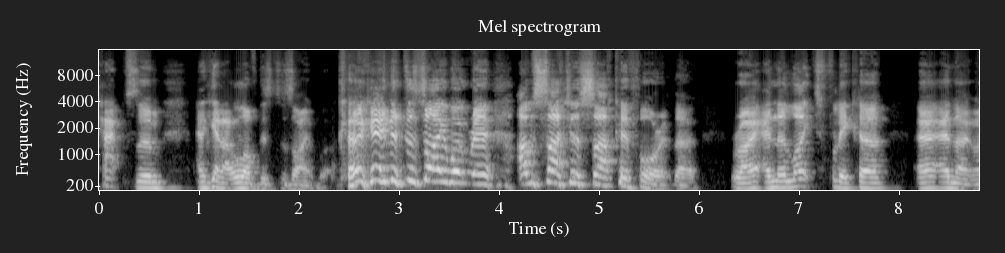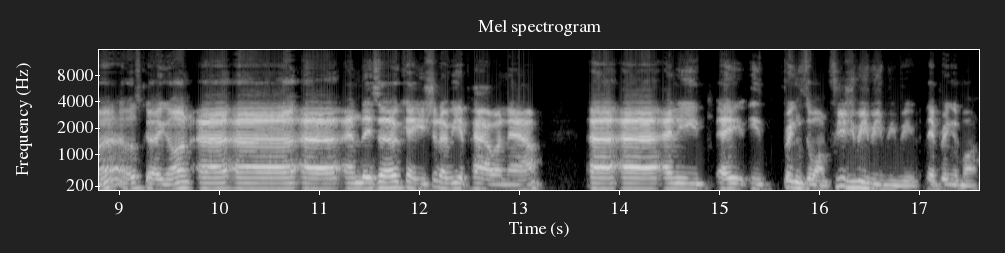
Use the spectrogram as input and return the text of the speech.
taps them and again, I love this design work. okay, the design work, I'm such a sucker for it though, right? And the lights flicker. Uh, and like, what's going on? Uh, uh, uh, and they say, okay, you should have your power now. Uh, uh, and he he brings them on. They bring him on.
